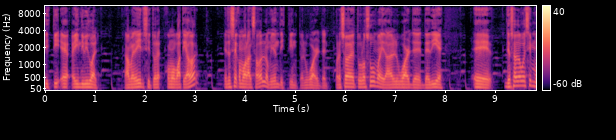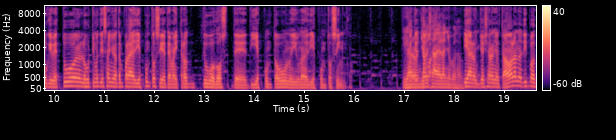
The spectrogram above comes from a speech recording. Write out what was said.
eh, eh, individual. Te va a medir si tú eres como bateador, entonces como lanzador lo miden distinto, el Ward. Por eso eh, tú lo sumas y das el Ward de, de 10. Eh, yo solo voy a decir, Mookie Betts tuvo en los últimos 10 años una temporada de 10.7, Mike Trout tuvo dos de 10.1 y una de 10.5. Y Aaron Josh el año pasado. Y Aaron Josh el año. Estamos hablando de tipos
